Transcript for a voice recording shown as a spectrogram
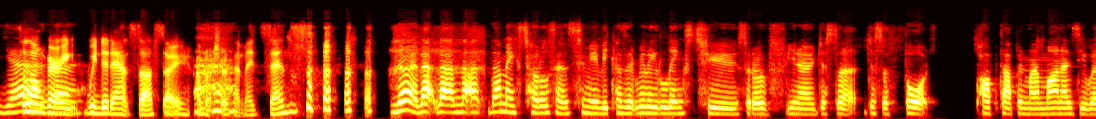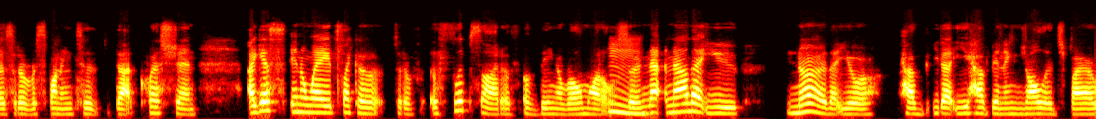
Yeah, it's a long, very no. winded answer, so I'm not sure if that made sense. no, that, that that that makes total sense to me because it really links to sort of you know just a just a thought popped up in my mind as you were sort of responding to that question. I guess in a way it's like a sort of a flip side of, of being a role model. Mm. So now, now that you know that you're have that you have been acknowledged by a,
